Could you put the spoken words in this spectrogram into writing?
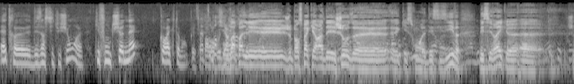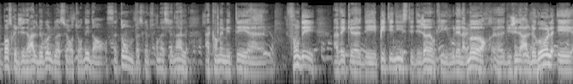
être des institutions qui fonctionnaient correctement. On va pas les... Je ne pense pas qu'il y aura des choses qui seront décisives, mais c'est vrai que je pense que le général de Gaulle doit se retourner dans sa tombe parce que le Front National a quand même été euh, fondé avec euh, des pétainistes et des gens qui voulaient la mort euh, du général de Gaulle et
